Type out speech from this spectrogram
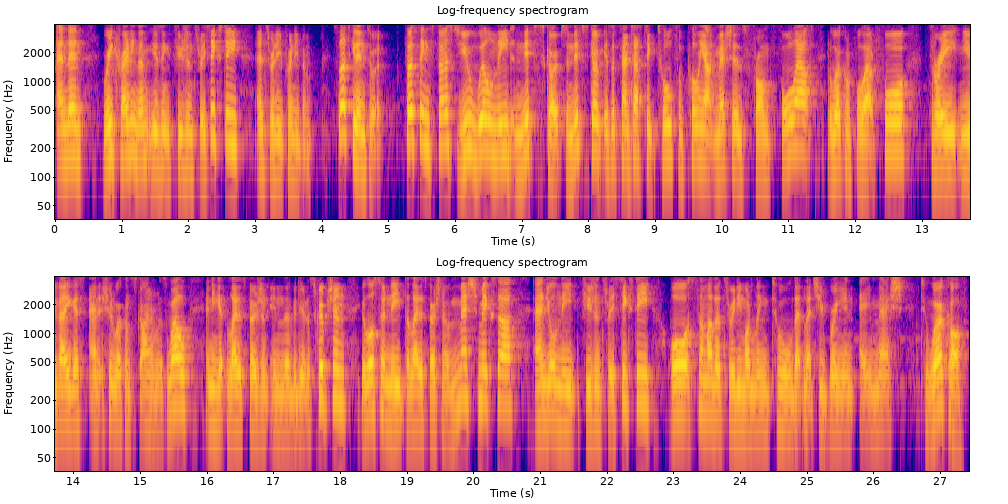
and then recreating them using Fusion 360 and 3D printing them. So let's get into it. First things first, you will need NifSkope. So NifSkope is a fantastic tool for pulling out meshes from Fallout. It'll work on Fallout 4, 3, New Vegas, and it should work on Skyrim as well. And you can get the latest version in the video description. You'll also need the latest version of Meshmixer, and you'll need Fusion 360 or some other 3D modeling tool that lets you bring in a mesh to work off.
